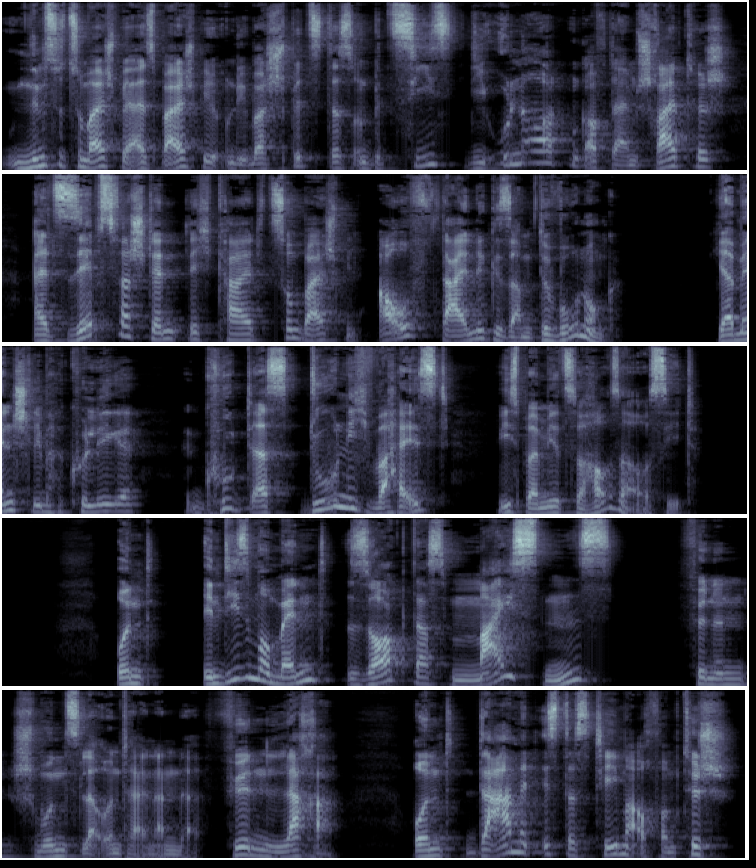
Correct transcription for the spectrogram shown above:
nimmst du zum Beispiel als Beispiel und überspitzt das und beziehst die Unordnung auf deinem Schreibtisch als Selbstverständlichkeit zum Beispiel auf deine gesamte Wohnung. Ja Mensch, lieber Kollege, gut, dass du nicht weißt, wie es bei mir zu Hause aussieht. Und in diesem Moment sorgt das meistens für einen Schmunzler untereinander, für einen Lacher. Und damit ist das Thema auch vom Tisch.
